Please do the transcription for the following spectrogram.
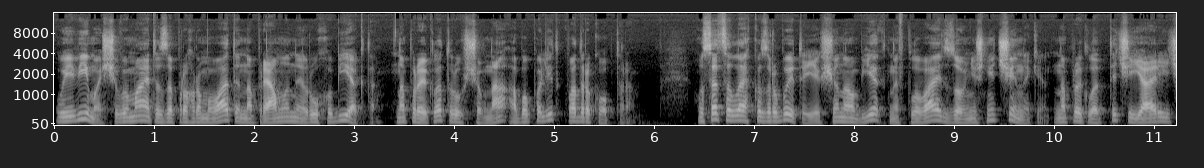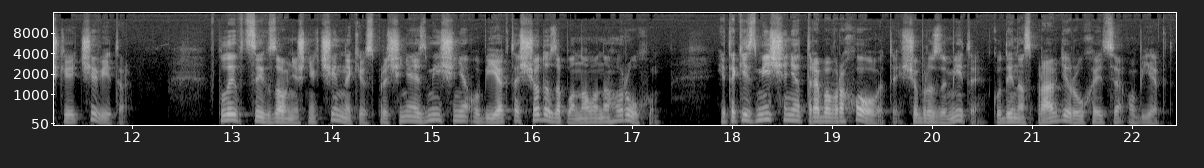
Уявімо, що ви маєте запрограмувати напрямлений рух об'єкта, наприклад, рух човна або політ квадрокоптера. Усе це легко зробити, якщо на об'єкт не впливають зовнішні чинники, наприклад, течія річки чи вітер. Вплив цих зовнішніх чинників спричиняє зміщення об'єкта щодо запланованого руху. І такі зміщення треба враховувати, щоб розуміти, куди насправді рухається об'єкт.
